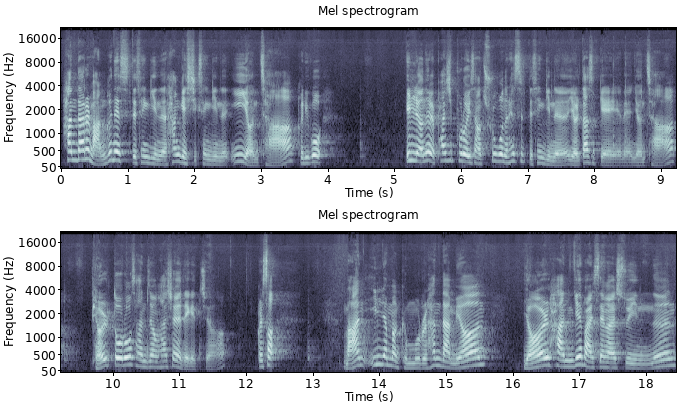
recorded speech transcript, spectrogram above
한 달을 만근했을 때 생기는 한 개씩 생기는 이 연차 그리고 1년을 80% 이상 출근을 했을 때 생기는 15개에 대한 연차 별도로 산정하셔야 되겠죠. 그래서 만 1년만 근무를 한다면 11개 발생할 수 있는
